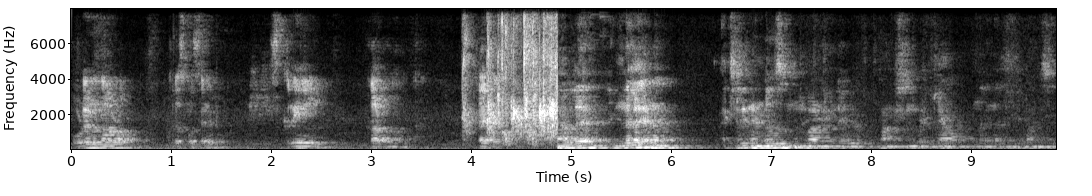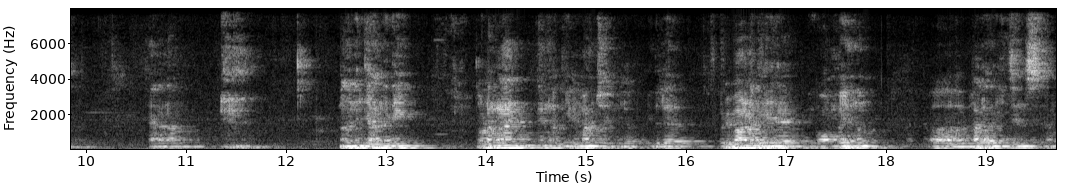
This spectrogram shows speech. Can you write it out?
കൂടെ ഉണ്ടാവണം. ക്രിസ്മസിന് സ്ക്രീനിൽ താങ്ക് യു രാവിലെ ഇന്നലെയാണ് ആക്ച്വലി രണ്ടു ദിവസം മുമ്പാണ് ഇവിടെ ഒരു ഫംഗ്ഷൻ വെക്കാം എന്ന് തന്നെ തീരുമാനിച്ചത്. കാരണം പതിനഞ്ചാം തീയതി തുടങ്ങാൻ ഞങ്ങൾ തീരുമാനിച്ചെങ്കിലും ഇതിൽ ഒരുപാട് പേര് ബോംബെ നിന്നും പല റീജൻസിനും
